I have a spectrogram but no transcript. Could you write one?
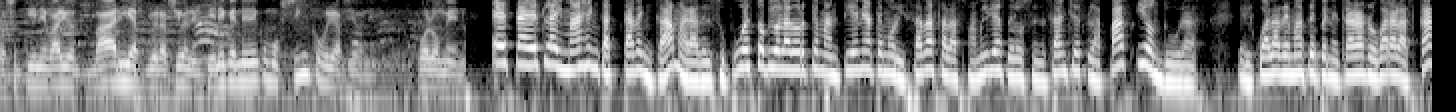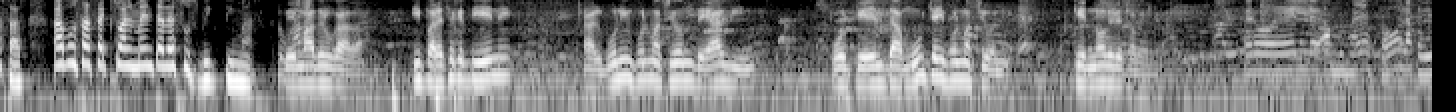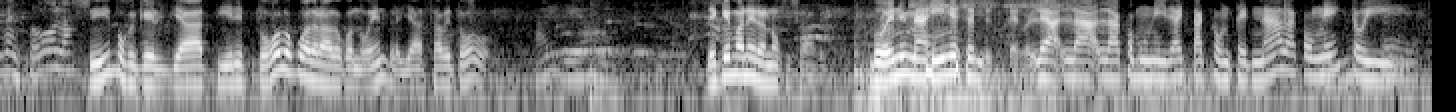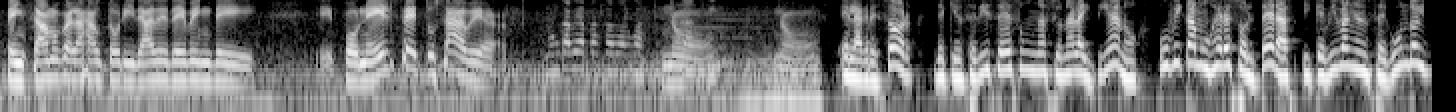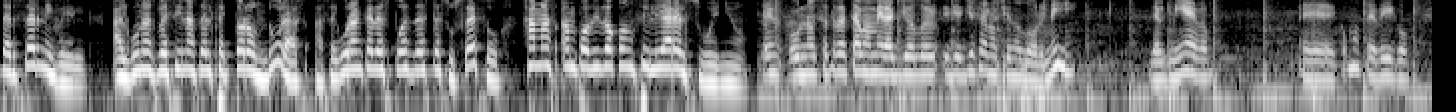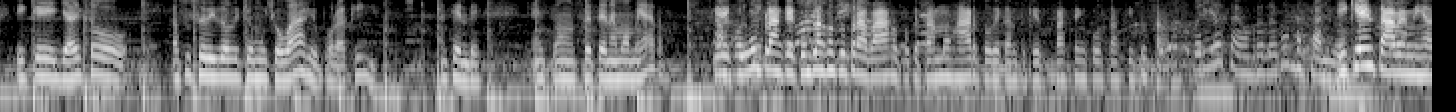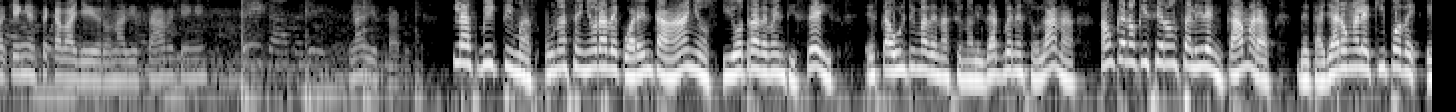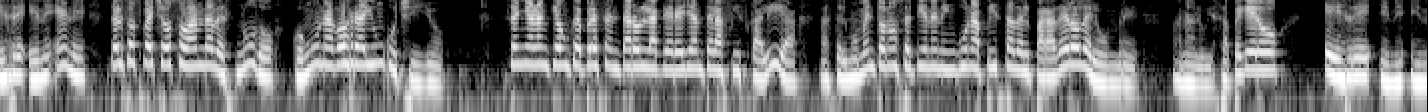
porque eso tiene varios, varias violaciones. Tiene que tener como cinco violaciones, por lo menos. Esta es la imagen captada en cámara del supuesto violador que mantiene atemorizadas a las familias de los ensanches La Paz y Honduras, el cual además de penetrar a robar a las casas, abusa sexualmente de sus víctimas. De madrugada. Y parece que tiene alguna información de alguien, porque él da muchas informaciones que no debe saberla. Pero él a mujeres solas, que viven solas. Sí, porque que él ya tiene todo cuadrado cuando entra, ya sabe todo. Ay, Dios. ¿De qué manera no se sabe? Bueno, imagínese, la, la, la comunidad está consternada con esto y pensamos que las autoridades deben de eh, ponerse, tú sabes. Nunca había pasado algo así. No, aquí. no. El agresor, de quien se dice es un nacional haitiano, ubica mujeres solteras y que vivan en segundo y tercer nivel. Algunas vecinas del sector Honduras aseguran que después de este suceso jamás han podido conciliar el sueño. Nosotros estamos, mira, yo, esa noche no dormí del miedo, eh, ¿cómo te digo? Y que ya eso ha sucedido de que en muchos barrios por aquí, ¿entiendes? Entonces tenemos miedo. Que cumplan, que cumplan con su trabajo, porque estamos hartos de que, que pasen cosas así, tú sabes. Pero ¿y ese hombre de dónde salió? ¿Y quién sabe, mija, quién es ese caballero? Nadie sabe quién es. Nadie sabe. Las víctimas, una señora de 40 años y otra de 26, esta última de nacionalidad venezolana, aunque no quisieron salir en cámaras, detallaron al equipo de RNN que el sospechoso anda desnudo con una gorra y un cuchillo. Señalan que aunque presentaron la querella ante la fiscalía, hasta el momento no se tiene ninguna pista del paradero del hombre. Ana Luisa Peguero, RNN.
